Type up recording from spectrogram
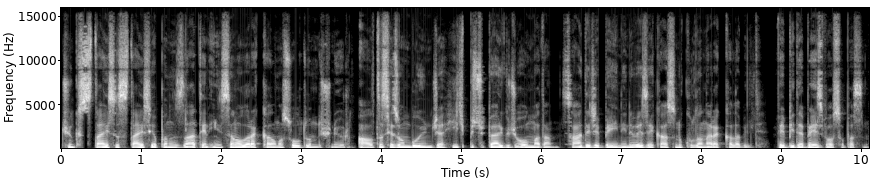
Çünkü Stices'ı Stiles yapanın zaten insan olarak kalması olduğunu düşünüyorum. 6 sezon boyunca hiçbir süper gücü olmadan sadece beynini ve zekasını kullanarak kalabildi. Ve bir de beyzbol sopasını.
